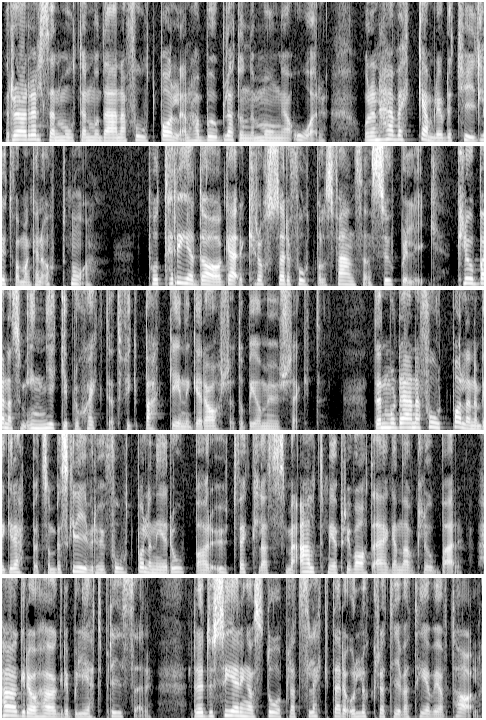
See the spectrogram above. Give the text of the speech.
Rörelsen mot den moderna fotbollen har bubblat under många år och den här veckan blev det tydligt vad man kan uppnå. På tre dagar krossade fotbollsfansen Super League. Klubbarna som ingick i projektet fick backa in i garaget och be om ursäkt. Den moderna fotbollen är begreppet som beskriver hur fotbollen i Europa har utvecklats med allt mer privat ägande av klubbar, högre och högre biljettpriser, reducering av ståplatsläktare och lukrativa tv-avtal.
